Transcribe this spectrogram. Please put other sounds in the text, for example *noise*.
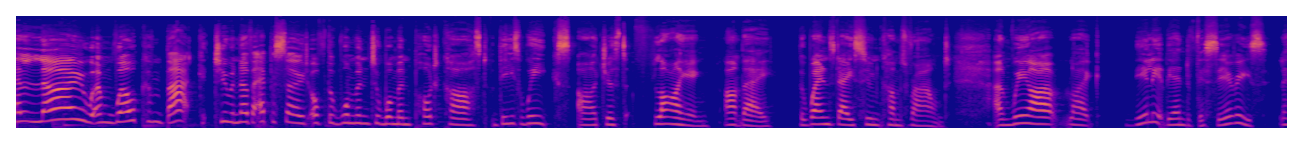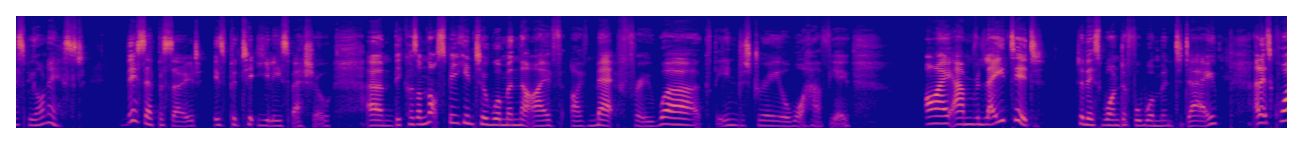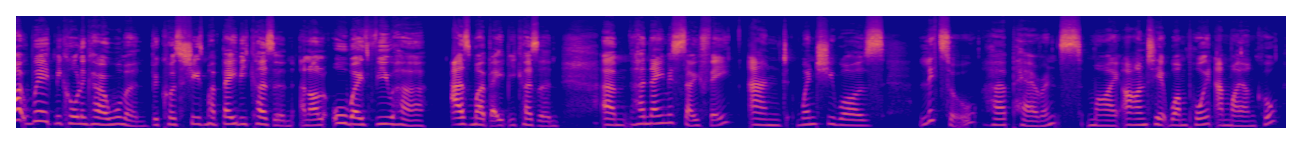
Hello, and welcome back to another episode of the Woman to Woman podcast. These weeks are just flying, aren't they? The Wednesday soon comes round, and we are like nearly at the end of this series, let's be honest. This episode is particularly special um, because I'm not speaking to a woman that I've I've met through work, the industry, or what have you. I am related to this wonderful woman today, and it's quite weird me calling her a woman because she's my baby cousin, and I'll always view her as my baby cousin. Um, her name is Sophie, and when she was little, her parents, my auntie at one point and my uncle,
